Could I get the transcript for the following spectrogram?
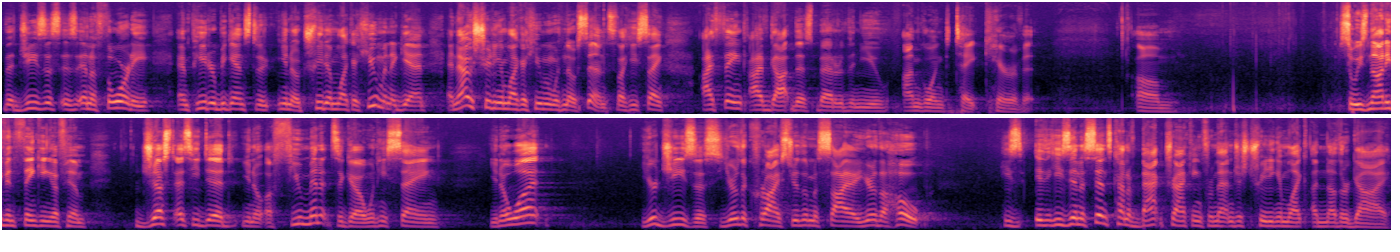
that Jesus is in authority, and Peter begins to you know, treat him like a human again, and now he's treating him like a human with no sense. Like he's saying, I think I've got this better than you, I'm going to take care of it. Um, so he's not even thinking of him just as he did, you know, a few minutes ago when he's saying, you know what? You're Jesus, you're the Christ, you're the Messiah, you're the hope. He's, he's in a sense kind of backtracking from that and just treating him like another guy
